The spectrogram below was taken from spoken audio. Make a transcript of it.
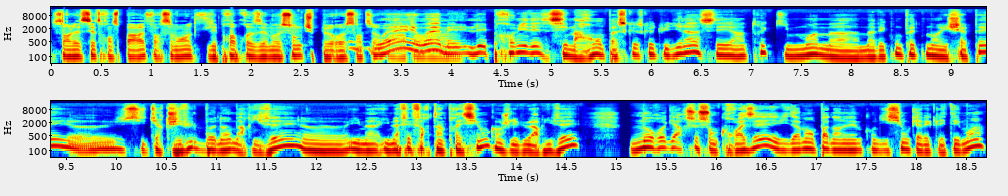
Sans laisser transparaître forcément les propres émotions que tu peux ressentir. Ouais, ouais, à- mais les premiers, c'est marrant parce que ce que tu dis là, c'est un truc qui moi m'a- m'avait complètement échappé. Euh, C'est-à-dire que j'ai vu le bonhomme arriver, euh, il m'a, il m'a fait forte impression quand je l'ai vu arriver. Nos regards se sont croisés, évidemment pas dans les mêmes conditions qu'avec les témoins,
